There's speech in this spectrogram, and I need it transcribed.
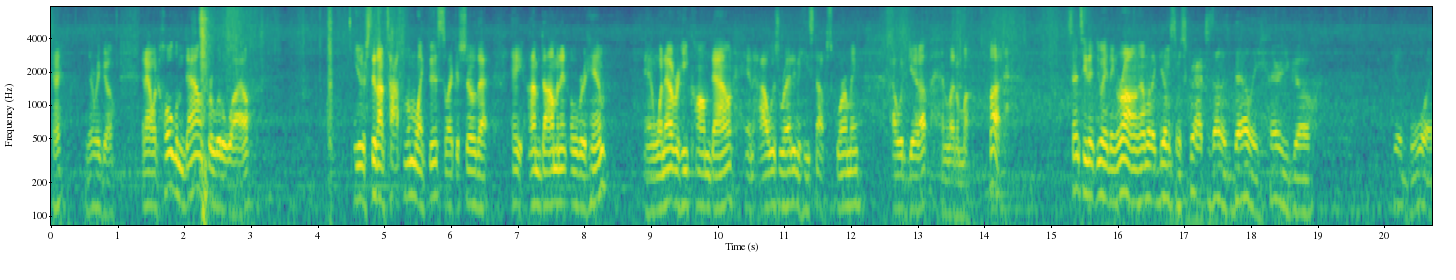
Okay, there we go. And I would hold him down for a little while. Either sit on top of him like this so I could show that, hey, I'm dominant over him. And whenever he calmed down and I was ready and he stopped squirming, I would get up and let him up. But since he didn't do anything wrong, I'm gonna give him some scratches on his belly. There you go. Good boy.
